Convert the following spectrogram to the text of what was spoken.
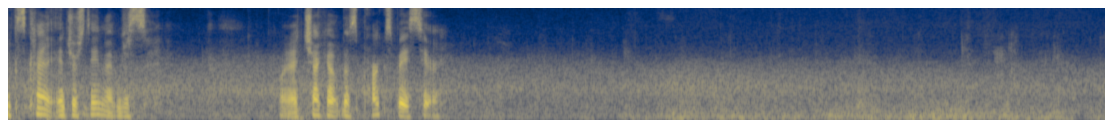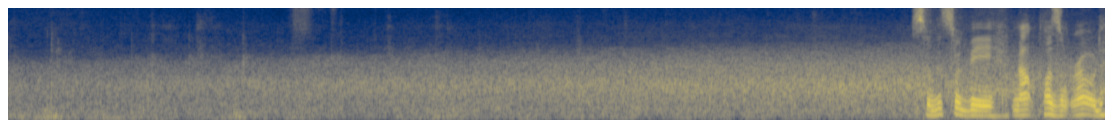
looks kind of interesting. I'm just going to check out this park space here. So this would be Mount Pleasant Road,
